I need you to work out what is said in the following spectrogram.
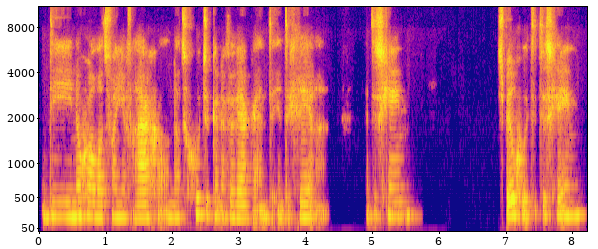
Die nogal wat van je vragen om dat goed te kunnen verwerken en te integreren. Het is geen speelgoed. Het is geen,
